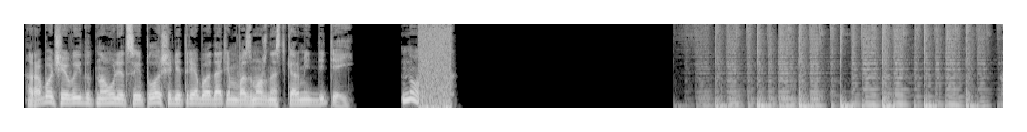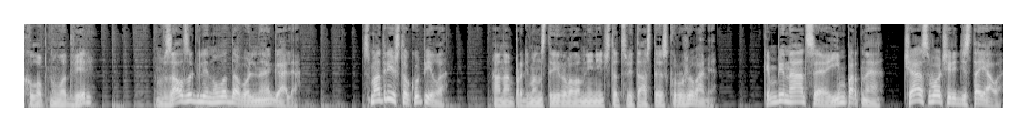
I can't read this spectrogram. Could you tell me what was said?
рабочие выйдут на улицы и площади, требуя дать им возможность кормить детей. Ну, Хлопнула дверь. В зал заглянула довольная Галя. Смотри, что купила!» Она продемонстрировала мне нечто цветастое с кружевами. «Комбинация, импортная. Час в очереди стояла.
